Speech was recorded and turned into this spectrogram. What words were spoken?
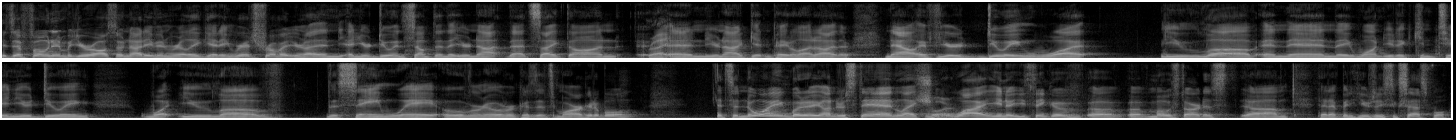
it's a phone in, but you're also not even really getting rich from it. You're not, and, and you're doing something that you're not that psyched on, Right. And you're not getting paid a lot either. Now, if you're doing what you love, and then they want you to continue doing what you love the same way over and over because it's marketable. It's annoying, but I understand like Sure. why you know you think of of, of most artists um, that have been hugely successful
